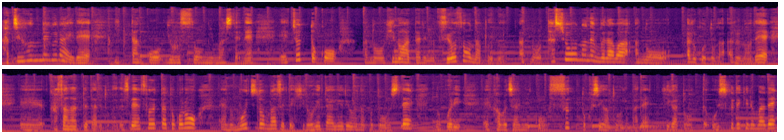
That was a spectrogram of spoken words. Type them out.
8分目ぐらいで一旦こう様子を見ましてね、えちょっとこうあの日の当たりの強そうな部分あの多少のねムラはあのあることがあるので、えー、重なってたりとかですねそういったところをあのもう一度混ぜて広げてあげるようなことをして残りえかぼちゃにこうスッと串が通るまで火が通って美味しくできるまで、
